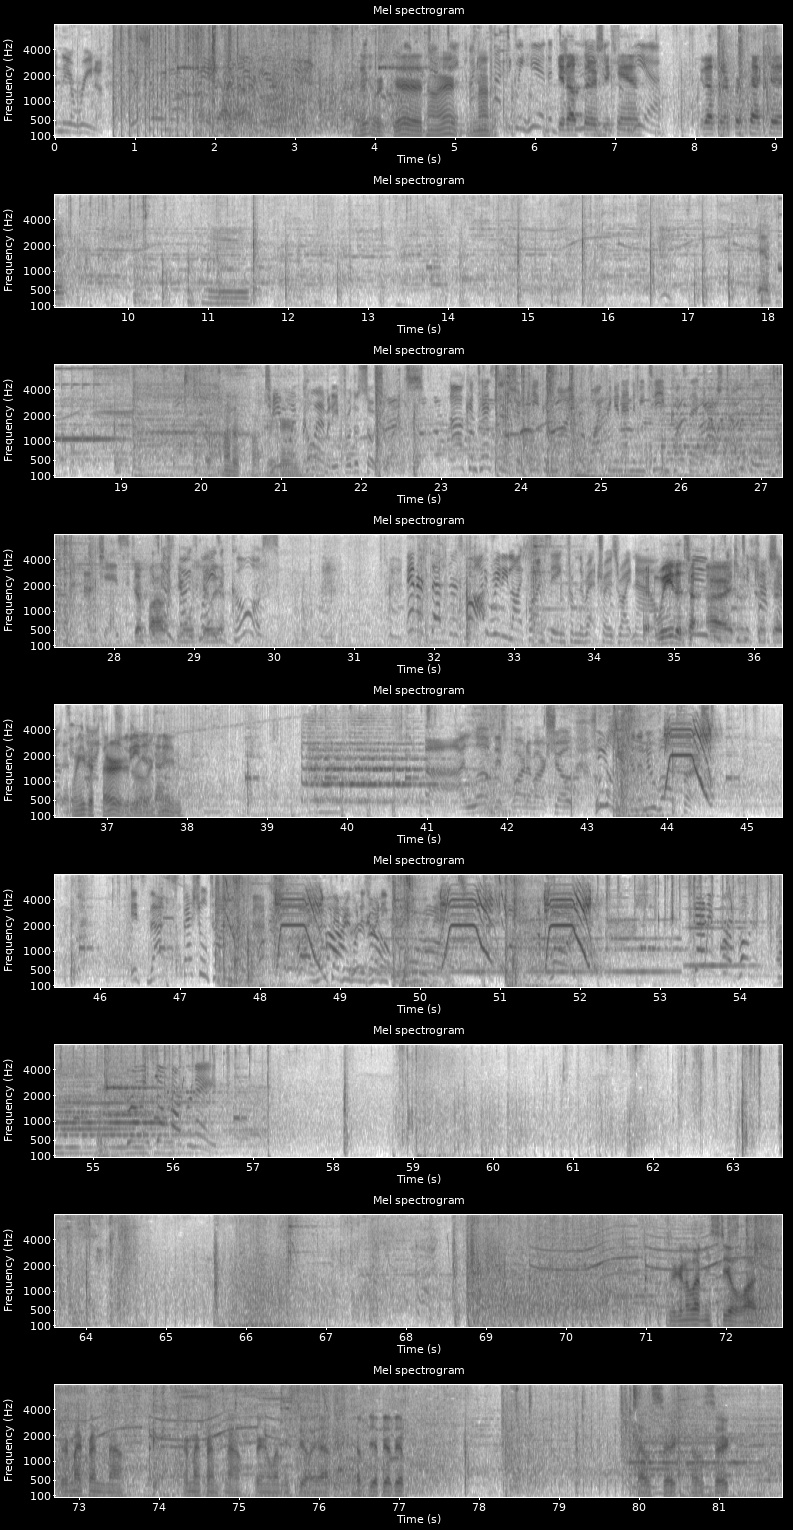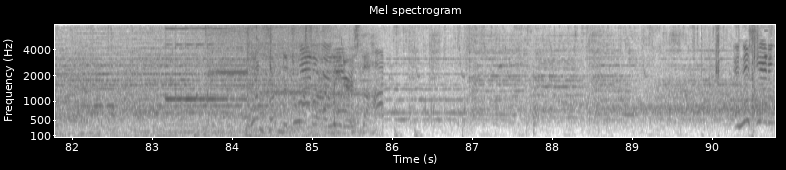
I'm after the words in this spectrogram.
in the arena. They're showing our I think we're good. All right. I I'm not. practically hear the Get up there if you can. Get up there and protect it. Move. Damn. Motherfucker, teamwork dude. Jump this off, goes he won't both kill ways, you. of course. Interceptors hot. I really like what I'm seeing from the retros right now. Yeah, we need a Two ti- alright, I'm consecutive just gonna cash try outs that. in We need a bank. third, is We what we third. need. Ah, I love this part of our show. Who'll get to the new vault first? It's that special time of the match. I hope everyone is ready for a new event. They're gonna let me steal a lot. They're my friends now. They're my friends now. They're gonna let me steal, yeah. Yep, yep, yep, yep. That was sick. That was sick. Initiating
